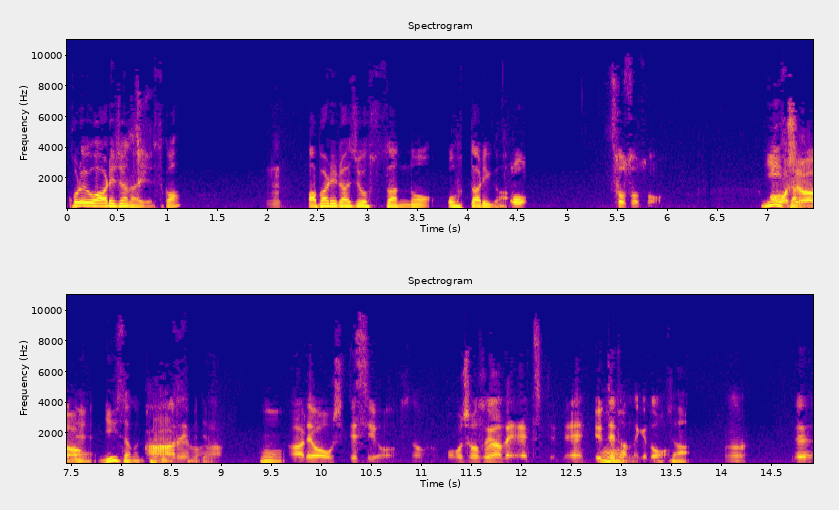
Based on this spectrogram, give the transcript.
これはあれじゃないですか？うん。暴れラジオスさんのお二人が、おそうそうそう。兄さんがね、兄さんがあれ。は、うん。あれは推しですよ。面白そうやで、つってね、言ってたんだけど。さうん。で、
